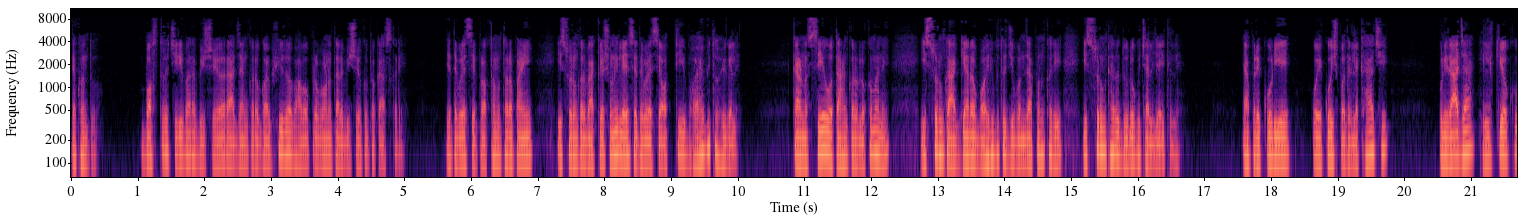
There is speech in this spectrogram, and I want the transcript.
ଦେଖନ୍ତୁ ବସ୍ତ୍ର ଚିରିବାର ବିଷୟ ରାଜାଙ୍କର ଗଭୀର ଭାବପ୍ରବଣତାର ବିଷୟକୁ ପ୍ରକାଶ କରେ ଯେତେବେଳେ ସେ ପ୍ରଥମ ଥର ପାଇଁ ଈଶ୍ୱରଙ୍କର ବାକ୍ୟ ଶୁଣିଲେ ସେତେବେଳେ ସେ ଅତି ଭୟଭୀତ ହୋଇଗଲେ କାରଣ ସେ ଓ ତାହାଙ୍କର ଲୋକମାନେ ଈଶ୍ୱରଙ୍କ ଆଜ୍ଞାର ବହିର୍ଭୂତ ଜୀବନଯାପନ କରି ଈଶ୍ୱରଙ୍କଠାରୁ ଦୂରକୁ ଚାଲିଯାଇଥିଲେ। ଏହାପରେ କୋଡ଼ିଏ ଓ ଏକୋଇଶ ପଦରେ ଲେଖା ଅଛି ପୁଣି ରାଜା ହିଲ୍କିଓକୁ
